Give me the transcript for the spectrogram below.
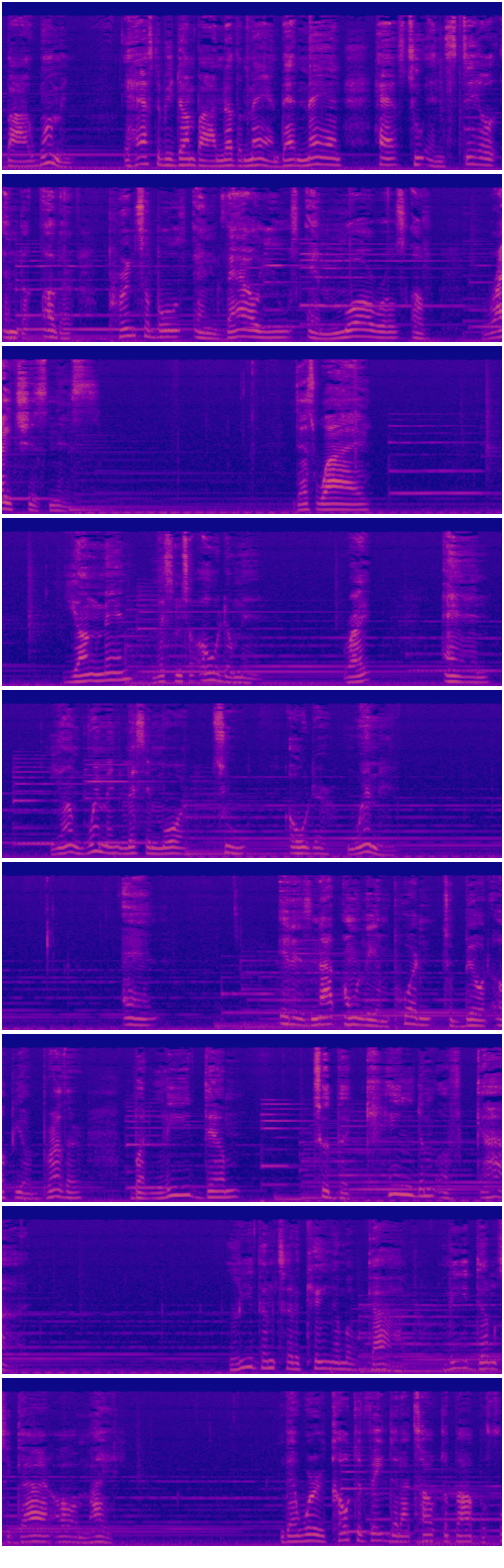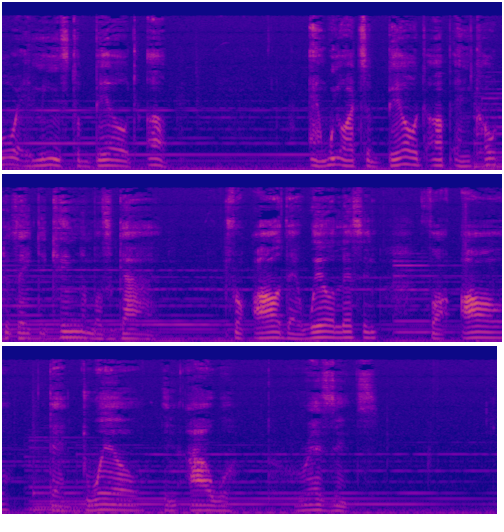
by a woman. It has to be done by another man. That man has to instill in the other principles and values and morals of righteousness. That's why young men listen to older men, right? And young women listen more to older women. And it is not only important to build up your brother, but lead them to the kingdom of God. Lead them to the kingdom of God. Lead them to God Almighty. That word cultivate that I talked about before, it means to build up. And we are to build up and cultivate the kingdom of God for all that will listen, for all that dwell in our presence.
